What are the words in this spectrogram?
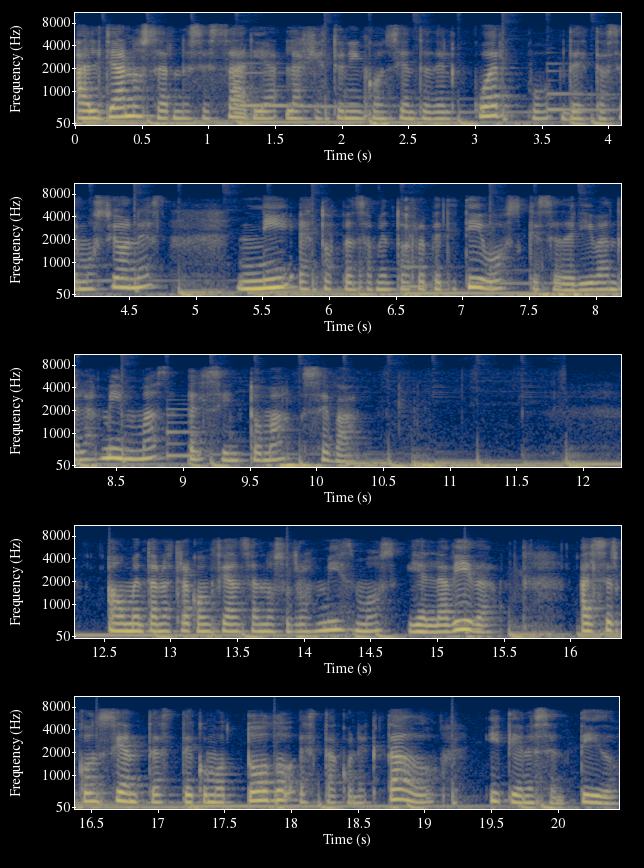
Al ya no ser necesaria la gestión inconsciente del cuerpo de estas emociones, ni estos pensamientos repetitivos que se derivan de las mismas, el síntoma se va. Aumenta nuestra confianza en nosotros mismos y en la vida, al ser conscientes de cómo todo está conectado y tiene sentido.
